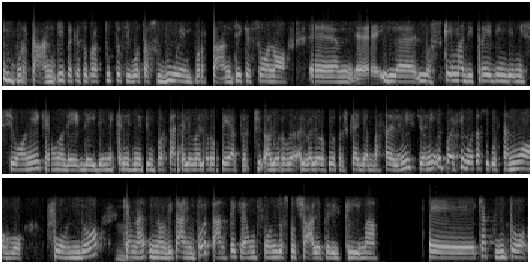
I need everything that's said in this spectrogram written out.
importanti, perché soprattutto si vota su due importanti, che sono ehm, eh, il- lo schema di trading di emissioni, che è uno dei, dei- dei meccanismi più importanti a livello, europeo per, a livello europeo per cercare di abbassare le emissioni, e poi si vota su questo nuovo fondo, che è una una novità importante, che è un fondo sociale per il clima eh, che appunto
